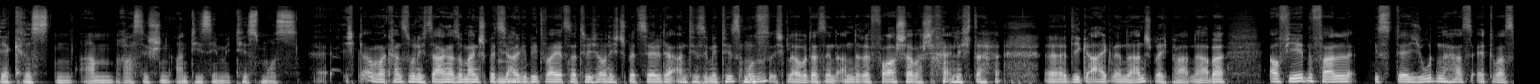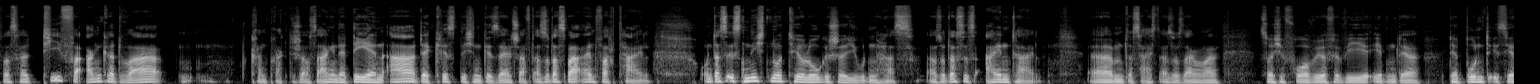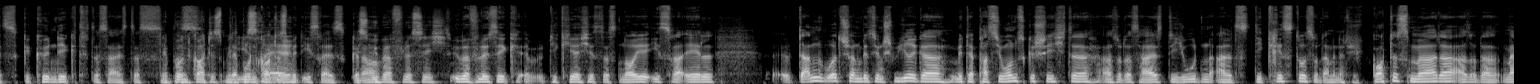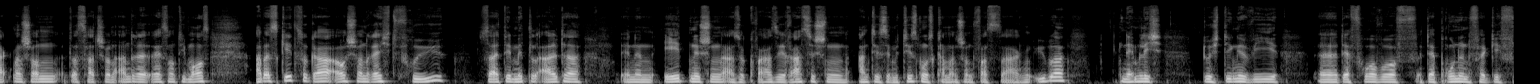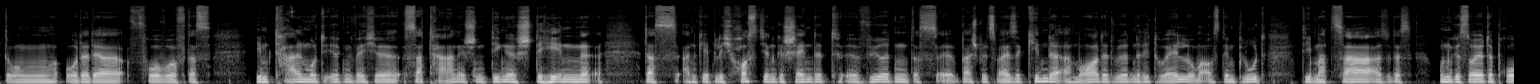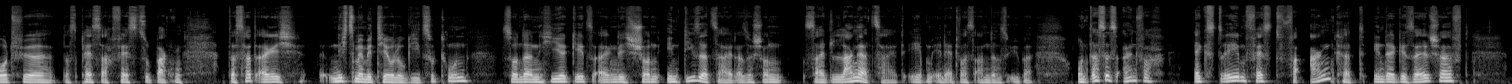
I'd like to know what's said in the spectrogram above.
der Christen am rassischen Antisemitismus? Ich glaube, man kann es so nicht sagen. Also mein Spezialgebiet mhm. war jetzt natürlich auch nicht speziell der Antisemitismus. Mhm. Ich glaube, da sind andere Forscher wahrscheinlich da äh, die geeigneten Ansprechpartner. Aber auf jeden Fall ist der Judenhass etwas, was halt tief verankert war, kann praktisch auch sagen, in der DNA der christlichen Gesellschaft. Also das war einfach Teil. Und das ist nicht nur theologischer Judenhass. Also das ist ein Teil. Ähm, das heißt also, sagen wir mal, solche Vorwürfe wie eben der, der Bund ist jetzt gekündigt. Das heißt, dass der Bund, das, Gottes, mit der Bund Gottes mit Israel ist, genau, ist überflüssig. Ist überflüssig. Die Kirche ist das neue Israel. Dann wurde es schon ein bisschen schwieriger mit der Passionsgeschichte. Also das heißt, die Juden als die Christus und damit natürlich Gottesmörder. Also da merkt man schon, das hat schon andere Ressentiments. Aber es geht sogar auch schon recht früh seit dem Mittelalter in einen ethnischen, also quasi rassischen Antisemitismus, kann man schon fast sagen, über. Nämlich durch Dinge wie äh, der Vorwurf der Brunnenvergiftung oder der Vorwurf, dass im Talmud irgendwelche satanischen Dinge stehen, dass angeblich Hostien geschändet äh, würden, dass äh, beispielsweise Kinder ermordet würden, rituell, um aus dem Blut die Matzah, also das ungesäuerte Brot für das Pessachfest zu backen. Das hat eigentlich nichts mehr mit Theologie zu tun, sondern hier geht es eigentlich schon in dieser Zeit, also schon seit langer Zeit eben in etwas anderes über. Und das ist einfach extrem fest verankert in der Gesellschaft.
